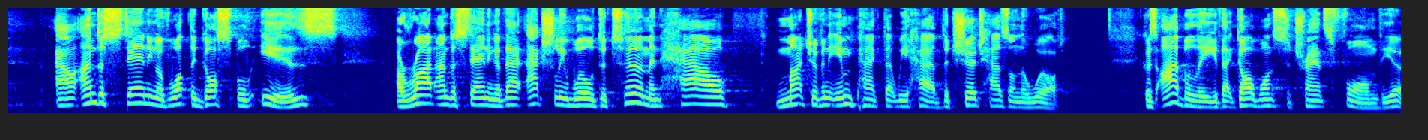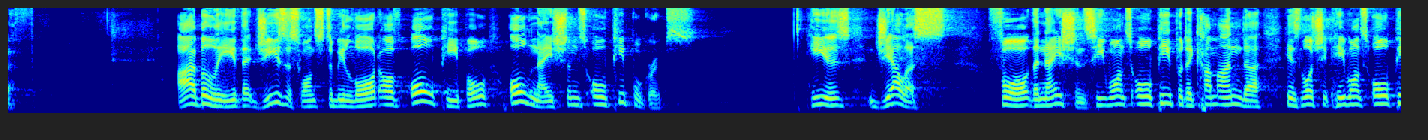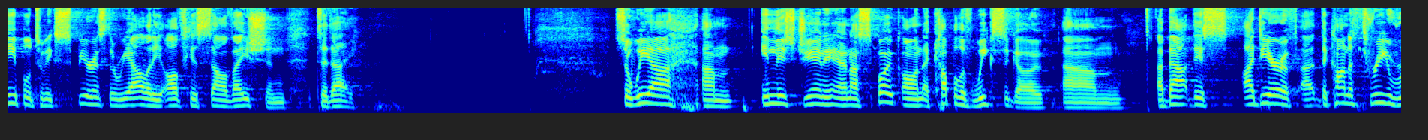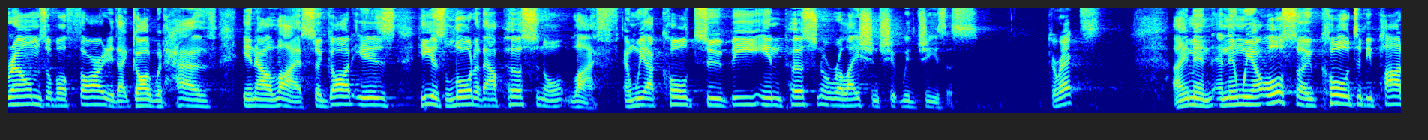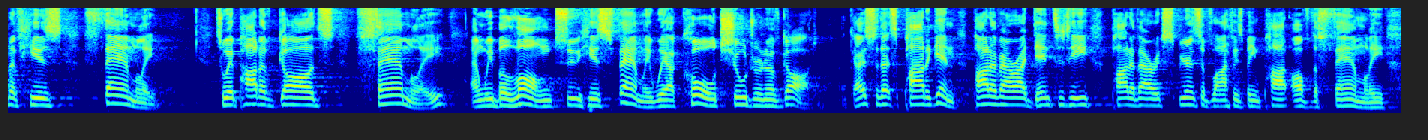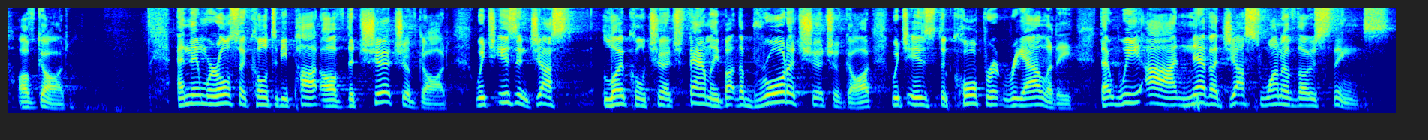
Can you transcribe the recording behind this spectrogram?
our understanding of what the gospel is, a right understanding of that, actually will determine how much of an impact that we have, the church has on the world. Because I believe that God wants to transform the earth. I believe that Jesus wants to be Lord of all people, all nations, all people groups. He is jealous for the nations. He wants all people to come under his lordship. He wants all people to experience the reality of his salvation today. So we are um, in this journey, and I spoke on a couple of weeks ago um, about this idea of uh, the kind of three realms of authority that God would have in our lives. So God is He is Lord of our personal life, and we are called to be in personal relationship with Jesus. Correct? Amen. And then we are also called to be part of his family. So we're part of God's family and we belong to his family. We are called children of God. Okay, so that's part again, part of our identity, part of our experience of life is being part of the family of God. And then we're also called to be part of the church of God, which isn't just local church family, but the broader church of God, which is the corporate reality that we are never just one of those things.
